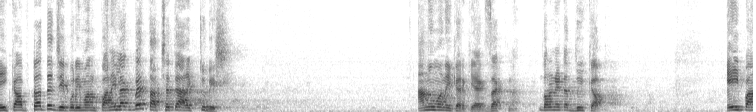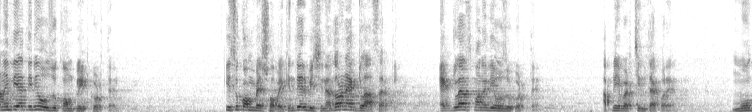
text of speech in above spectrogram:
এই কাপটাতে যে পরিমাণ পানি লাগবে, তার সাথে আরেকটু বেশি। আনুমানিক আর কি একজাক্ট না। ধরেন এটা দুই কাপ এই পানি দিয়ে তিনি অজু কমপ্লিট করতেন। কিছু কম বেশ হবে, কিন্তু এর বেশি না। ধরেন এক গ্লাস আর কি। এক গ্লাস পানি দিয়ে অজু করতেন। আপনি এবার চিন্তা করেন, মুখ,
